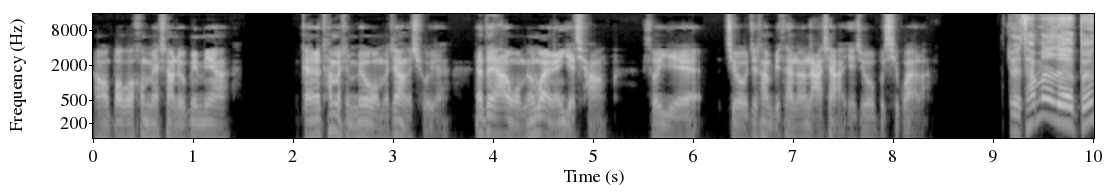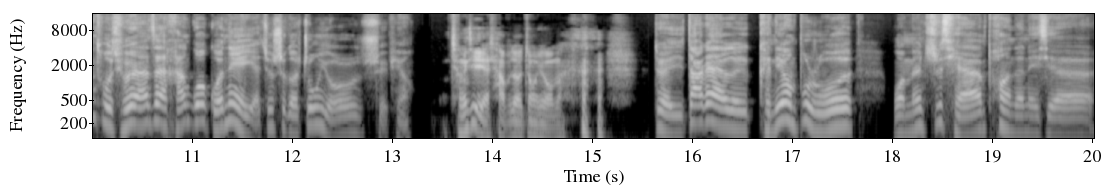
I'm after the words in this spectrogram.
然后包括后面上刘彬彬啊，感觉他们是没有我们这样的球员。那再加上我们外援也强，所以就这场比赛能拿下也就不奇怪了。对他们的本土球员在韩国国内也就是个中游水平，成绩也差不多中游嘛。对，大概肯定不如我们之前碰的那些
